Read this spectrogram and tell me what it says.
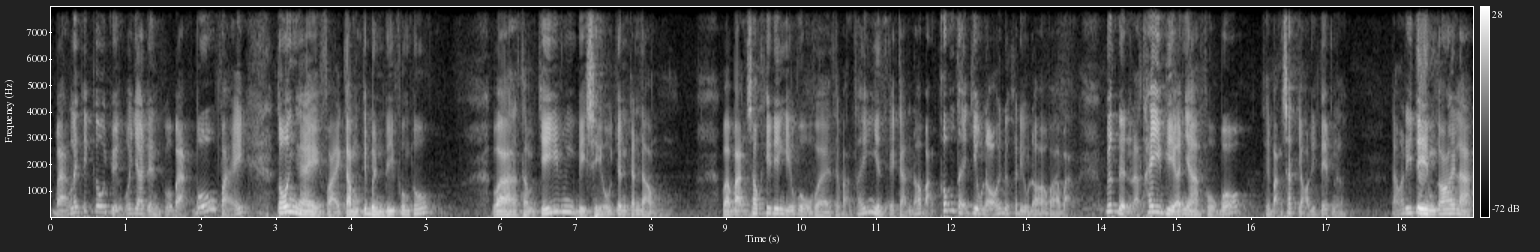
bạn lấy cái câu chuyện của gia đình của bạn, bố phải, tối ngày phải cầm cái bình đi phun thuốc và thậm chí bị xỉu trên cánh đồng. Và bạn sau khi đi nghĩa vụ về thì bạn thấy nhìn cái cảnh đó, bạn không thể chịu nổi được cái điều đó và bạn quyết định là thay vì ở nhà phụ bố thì bạn sách giỏ đi tiếp nữa. Đã đi tìm coi là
